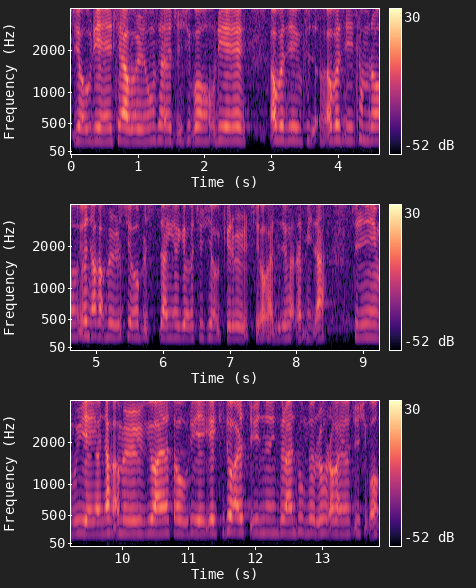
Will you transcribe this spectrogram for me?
주여 우리의 죄악을 용서해 주시고 우리의 아버지 부- 아버지 참으로 연약함을 주여 불쌍히 여겨 주시옵기를 주여 간절히 바랍니다. 주님 우리의 연약함을 위하여서 우리에게 기도할 수 있는 그러한 통로를 허락하여 주시고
